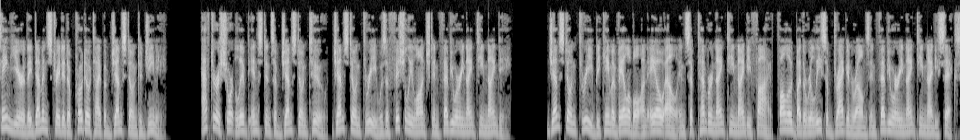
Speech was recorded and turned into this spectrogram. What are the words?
same year they demonstrated a prototype of Gemstone to GEnie. After a short-lived instance of Gemstone 2, Gemstone 3 was officially launched in February 1990. Gemstone 3 became available on AOL in September 1995, followed by the release of Dragon Realms in February 1996.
